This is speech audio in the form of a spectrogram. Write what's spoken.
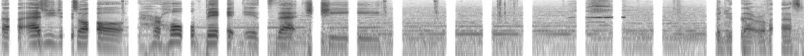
uh, as you just saw, her whole bit is that she. Do that real fast.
